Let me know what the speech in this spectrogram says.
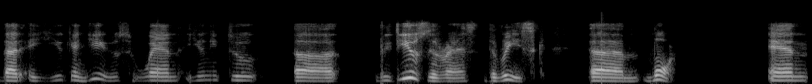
that you can use when you need to uh, reduce the rest the risk um, more and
